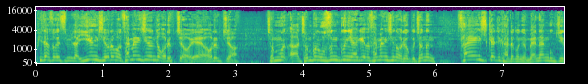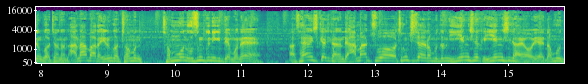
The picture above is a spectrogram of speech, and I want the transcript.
피자 쏘겠습니다. 이행시 여러분, 삼행시는 좀 어렵죠. 예, 어렵죠. 전문, 아, 전문 우승꾼이 하기에도 삼행시는 어렵고, 저는 사행시까지 가거든요. 매난국지 이런 거, 저는. 아나바라 이런 거 전문, 전문 우승꾼이기 때문에, 아, 사행시까지 가는데, 아마추어 청취자 여러분들은 이행시, 이행시 가요. 예, 너무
